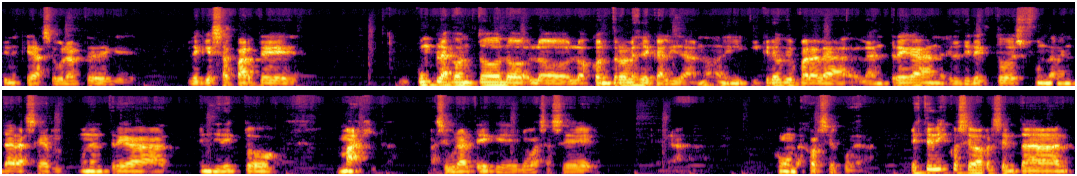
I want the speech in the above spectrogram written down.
tienes que asegurarte de que, de que esa parte cumpla con todos los controles de calidad, ¿no? Y, creo que para la, la, entrega, el directo es fundamental hacer una entrega en directo mágica asegurarte que lo vas a hacer como mejor se pueda. Este disco se va a presentar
